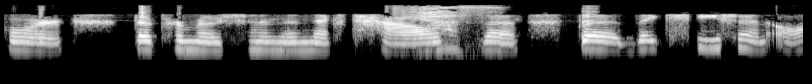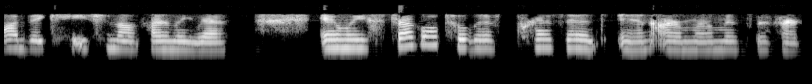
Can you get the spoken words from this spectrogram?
for the promotion, the next house, Yes. the the vacation, oh on vacation I'll finally rest. And we struggle to live present in our moments with our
